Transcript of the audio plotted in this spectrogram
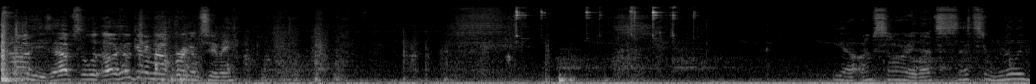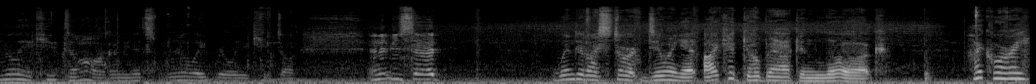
Oh, he's absolutely. Oh, he'll get him out and bring him to me. Yeah, I'm sorry. That's that's a really really a cute dog. I mean, it's really really a cute dog. And if you said, when did I start doing it? I could go back and look. Hi, Corey.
